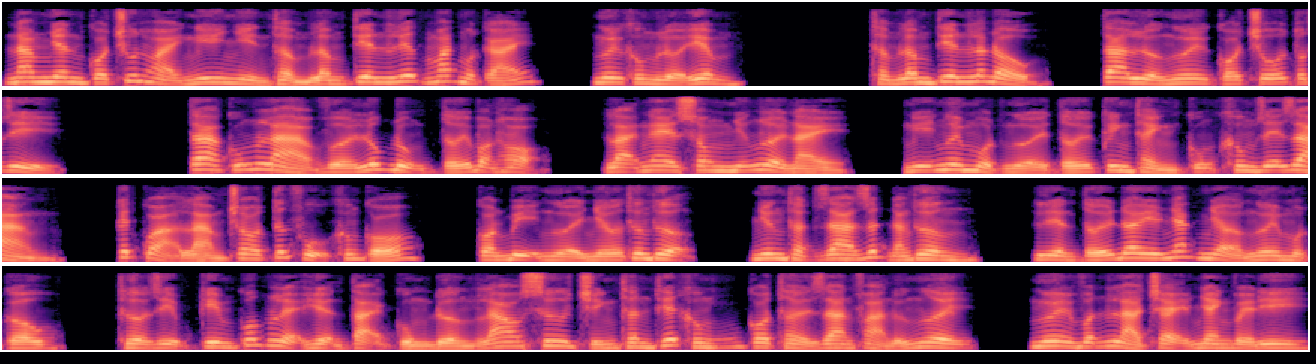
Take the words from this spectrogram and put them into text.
Nam nhân có chút hoài nghi nhìn Thẩm Lâm Tiên liếc mắt một cái, ngươi không lừa im. Thẩm Lâm Tiên lắc đầu, ta lừa ngươi có chỗ tốt gì? Ta cũng là vừa lúc đụng tới bọn họ, lại nghe xong những lời này, nghĩ ngươi một người tới kinh thành cũng không dễ dàng, kết quả làm cho tức phụ không có, còn bị người nhớ thương thượng, nhưng thật ra rất đáng thương, liền tới đây nhắc nhở ngươi một câu, thừa dịp Kim Quốc Lệ hiện tại cùng đường lao sư chính thân thiết không có thời gian phản ứng ngươi, ngươi vẫn là chạy nhanh về đi,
